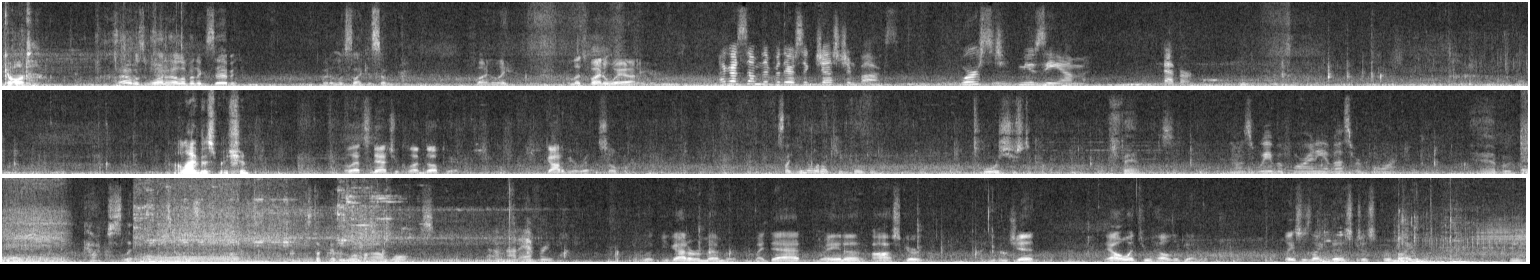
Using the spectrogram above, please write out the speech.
God. That was one hell of an exhibit. But it looks like it's over. Finally. And let's find a way out of here. I got something for their suggestion box. Worst museum ever. I like this mission. Well, that snatcher climbed up here. Gotta be around somewhere. It's like, you know what I keep thinking? Tourists used to come. with Families. That was way before any of us were born. Yeah, but COG just let all these kids stuck everyone behind walls. Well, not everyone. Look, you gotta remember, my dad, Raina, Oscar, even Jen, they all went through hell together. Places like this just remind them of that. Yeah.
